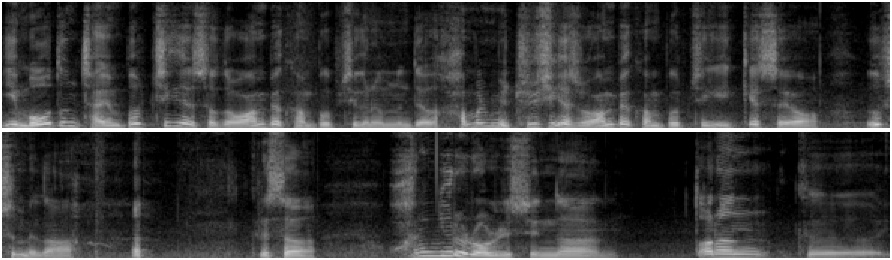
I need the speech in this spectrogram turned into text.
이 모든 자연 법칙에서도 완벽한 법칙은 없는데 하물며 주식에서 완벽한 법칙이 있겠어요? 없습니다. 그래서 확률을 올릴 수 있는 또는 그,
